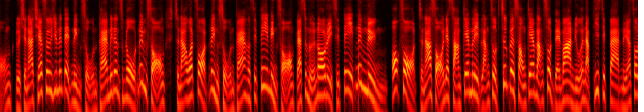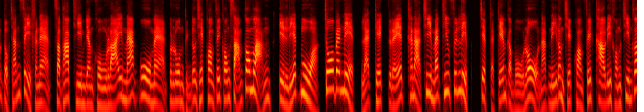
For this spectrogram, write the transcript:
2โดยชนะเชฟฟิลด์ยูไนเต็ด 1-0 แพ้มิดเดิลสโบร์1-2 ชนะวัตฟอร์ด 1-0 แพ้ฮอซิตี้ 1-2 และเสมอนอริซิตี้ 1-1 ออกฟอร์ด ชนะ2จาก3เกมลีกหลังสุด ซึ่งเป็น 2 เกมหลังสุดในบ้านอยู่อันดับที่ 18 เหนือโซนตกชั้น 4 คะแนน สภาพทีมยังคงไร้แม็กโวแมนรวมถึงต้องเช็คความฟิตของ 3กองหลังเอเลียตมัว โจเบนเนตและเกกเกรดขณะที่แมทธิวฟิลิป เจ็บจากเกมกับโบโรนัดนี้ต้องเช็คความฟิตข่าวดีของทีมก็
